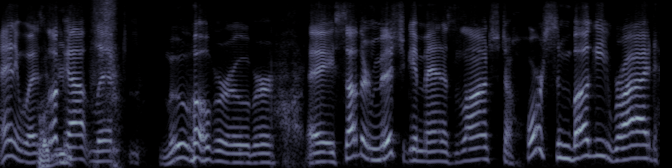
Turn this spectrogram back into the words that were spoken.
Anyways, Buggy? look out, Lyft. Move over, Uber. A southern Michigan man has launched a horse and buggy ride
